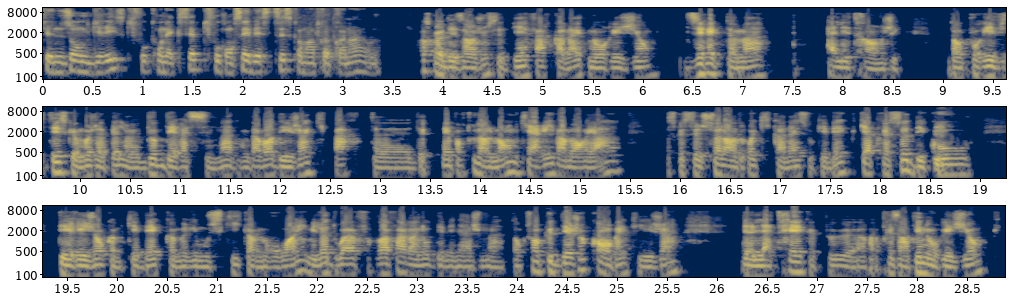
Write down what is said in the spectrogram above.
qu'il y a une zone grise qu'il faut qu'on accepte, qu'il faut qu'on s'investisse comme entrepreneur. Je pense qu'un des enjeux, c'est de bien faire connaître nos régions directement à l'étranger. Donc, pour éviter ce que moi j'appelle un double déracinement, donc d'avoir des gens qui partent euh, de n'importe où dans le monde, qui arrivent à Montréal, parce que c'est le seul endroit qu'ils connaissent au Québec, puis qu'après ça découvrent des régions comme Québec, comme Rimouski, comme Rouen, mais là doivent refaire un autre déménagement. Donc, ça, on peut déjà convaincre les gens de l'attrait que peut euh, représenter nos régions, puis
